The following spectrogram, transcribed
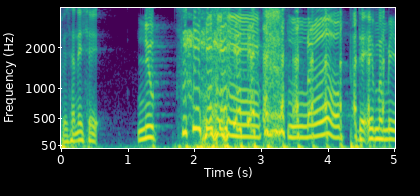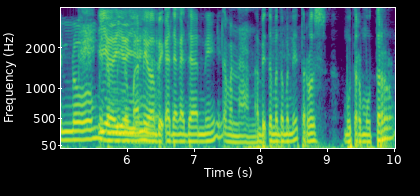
Biasanya sih noob. noob. Dia meminum, Iya, minum iya, minuman iya, ya iya. ambek kajang-kajane. Temenan. Ambek temen-temennya terus muter-muter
